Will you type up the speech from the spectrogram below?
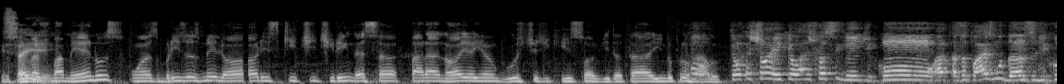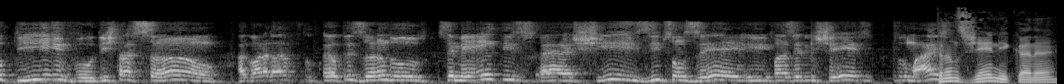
Isso você vai aí. fumar menos, com as brisas melhores que te tirem dessa paranoia e angústia de que sua vida tá indo pro Pô, ralo. tem uma questão aí que eu acho que é o seguinte, com as atuais mudanças de cultivo, de extração, agora a galera é, utilizando sementes é, X, Y, Z e fazendo enxertos tudo mais. Transgênica, né?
